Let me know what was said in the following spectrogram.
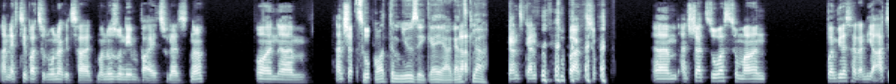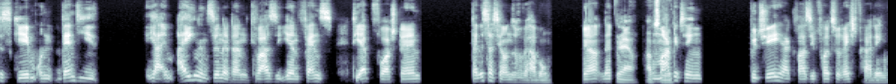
an FC Barcelona gezahlt. Mal nur so nebenbei zuletzt, ne? Und ähm, anstatt Support so, the music, ja, ja, ganz ja, klar. Ganz, ganz super Aktion. ähm, anstatt sowas zu machen, wollen wir das halt an die Artists geben und wenn die ja im eigenen Sinne dann quasi ihren Fans die App vorstellen, dann ist das ja unsere Werbung. Ja, dann ja absolut. Marketing Budget her quasi voll zu rechtfertigen.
